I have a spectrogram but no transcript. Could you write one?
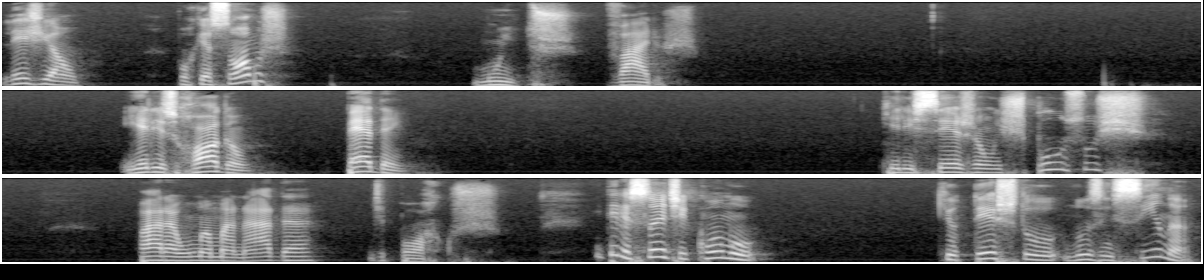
Legião. Porque somos muitos, vários. E eles rogam, pedem que eles sejam expulsos para uma manada de porcos. Interessante como que o texto nos ensina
